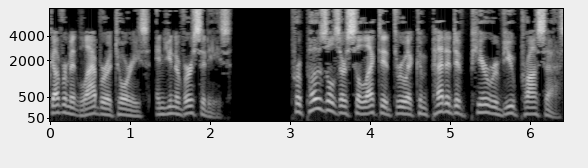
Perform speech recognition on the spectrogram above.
government laboratories, and universities. Proposals are selected through a competitive peer review process.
